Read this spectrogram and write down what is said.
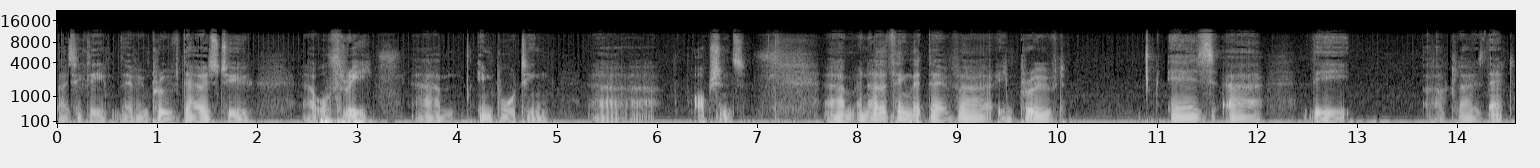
basically they've improved those two uh, or three um, importing uh, uh, options. Um, another thing that they've uh, improved is the I'll close that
